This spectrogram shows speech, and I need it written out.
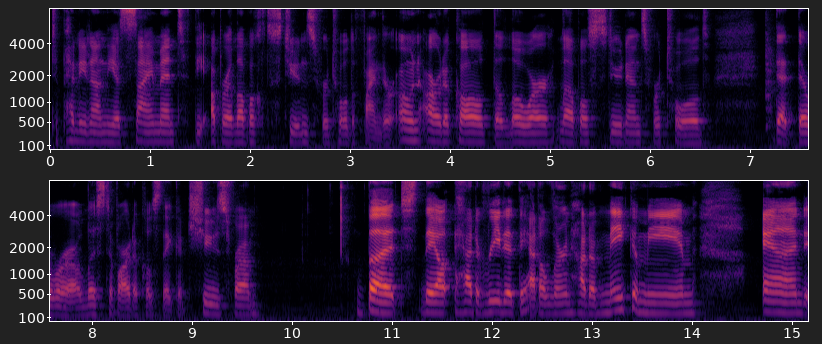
depending on the assignment, the upper level students were told to find their own article. The lower level students were told that there were a list of articles they could choose from. But they had to read it, they had to learn how to make a meme, and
